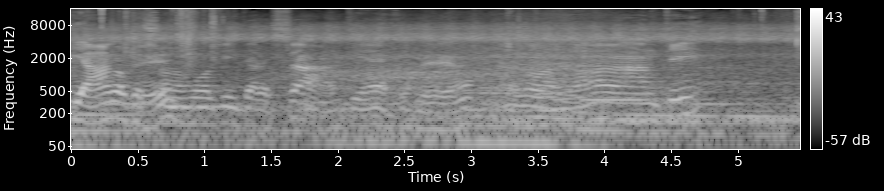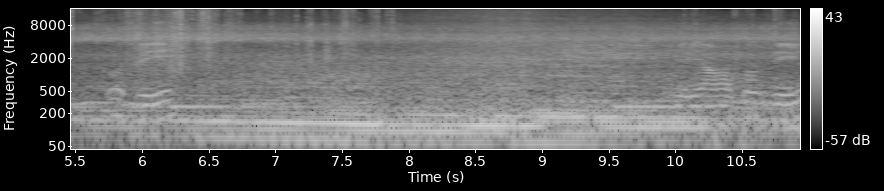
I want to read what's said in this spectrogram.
piano che sì. sono molto interessanti ecco. Bene. allora andiamo avanti. Così. Vediamo così.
